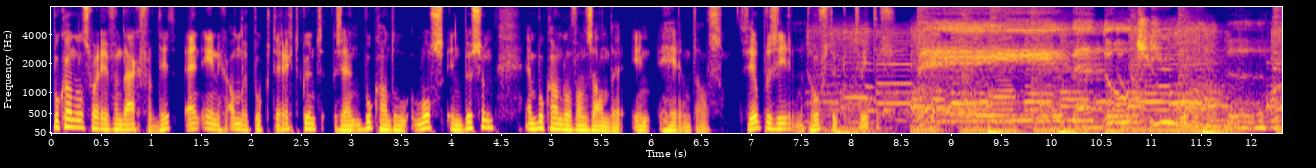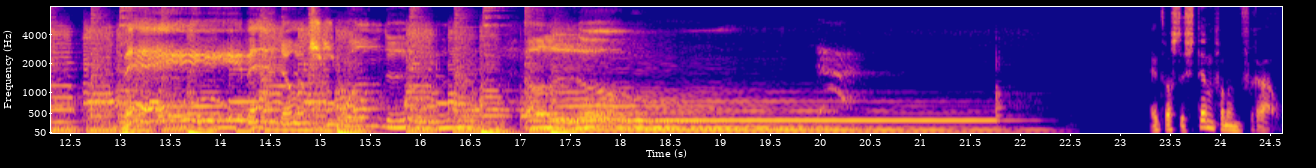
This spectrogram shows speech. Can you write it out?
Boekhandels waar je vandaag voor dit en enig ander boek terecht kunt zijn Boekhandel Los in Bussum en Boekhandel van Zande in Herentals. Veel plezier met hoofdstuk 20. Het was de stem van een vrouw.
